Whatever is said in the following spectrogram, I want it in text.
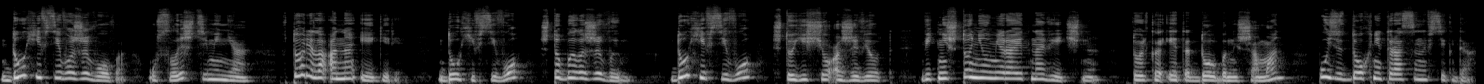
«Духи всего живого, услышьте меня!» – вторила она Эгери. «Духи всего, что было живым, духи всего, что еще оживет, ведь ничто не умирает навечно, только этот долбанный шаман пусть сдохнет раз и навсегда.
